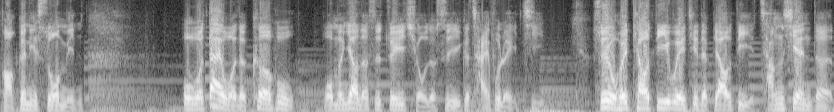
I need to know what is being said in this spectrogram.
好跟你说明。我我带我的客户，我们要的是追求的是一个财富累积，所以我会挑低位阶的标的，长线的、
